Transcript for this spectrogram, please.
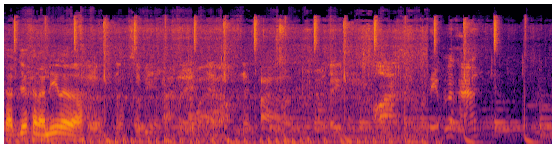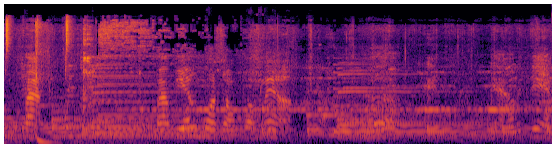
สัตว์เยอะขนาดนี้เลยเหรอ เติมเติมเสบียงเพราะว่าในป่าได้ในเต็มแล้วคะฝากฝากเบี้ยร์หมดสองกล่องได้เหรอเออเนี่ยเอาไปเต็ม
